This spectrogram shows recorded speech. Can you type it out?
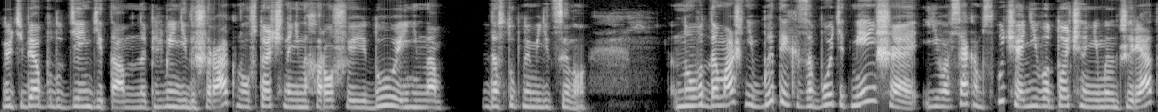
И у тебя будут деньги там на пельмени и доширак, но уж точно не на хорошую еду и не на доступную медицину. Но вот домашний быт их заботит меньше, и во всяком случае они его точно не менеджерят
